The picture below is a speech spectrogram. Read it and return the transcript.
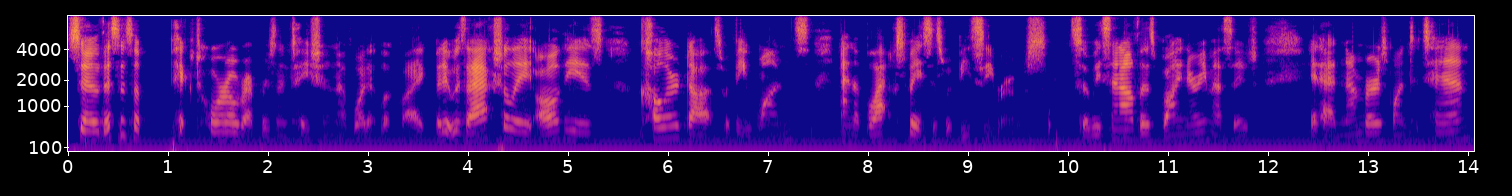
So this is a pictorial representation of what it looked like, but it was actually all these colored dots would be ones, and the black spaces would be zeros. So we sent out this binary message. It had numbers 1 to 10.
